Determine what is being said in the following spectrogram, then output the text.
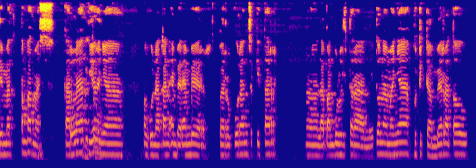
hemat tempat mas. Karena oh, gitu. dia hanya menggunakan ember-ember berukuran sekitar eh, 80 literan. Itu namanya budik damber atau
